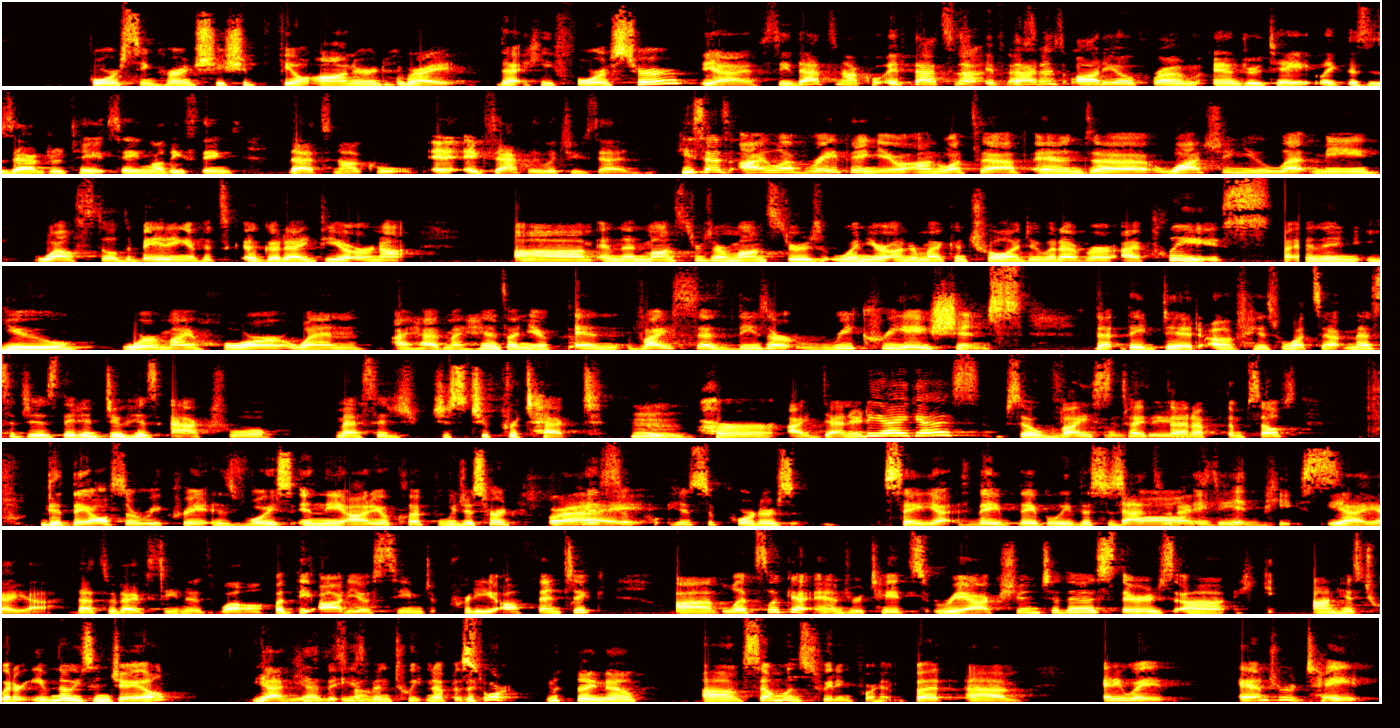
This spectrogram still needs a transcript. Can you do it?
forcing her and she should feel honored Right. that he forced her. Yeah, see, that's not cool. If that's, That's not- if that's that is cool. audio from Andrew Tate, like this is Andrew Tate saying all these things, that's not cool. E- exactly what you said. He says, I love raping you on WhatsApp and uh, watching you let me while still debating if it's a good idea or not. Um, and then monsters are monsters. When you're under my control, I do whatever I please. And then you were my whore when I had my hands on you. And Vice says these are recreations that they did of his WhatsApp messages. They didn't do his actual message just to protect her identity, I guess. So Vice typed that up themselves. Did they also recreate his voice in the audio clip we just heard? Right. His, his supporters say yes. They they believe this is That's all what I've a seen. hit piece. Yeah, yeah, yeah. That's what I've seen as well. But the audio seemed pretty authentic. Um, let's look at Andrew Tate's reaction to this. There's uh, he, on his Twitter, even though he's in jail, Yeah, he he's, he's been tweeting up a storm. I know. Um, someone's tweeting for him. But um, anyway, Andrew Tate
